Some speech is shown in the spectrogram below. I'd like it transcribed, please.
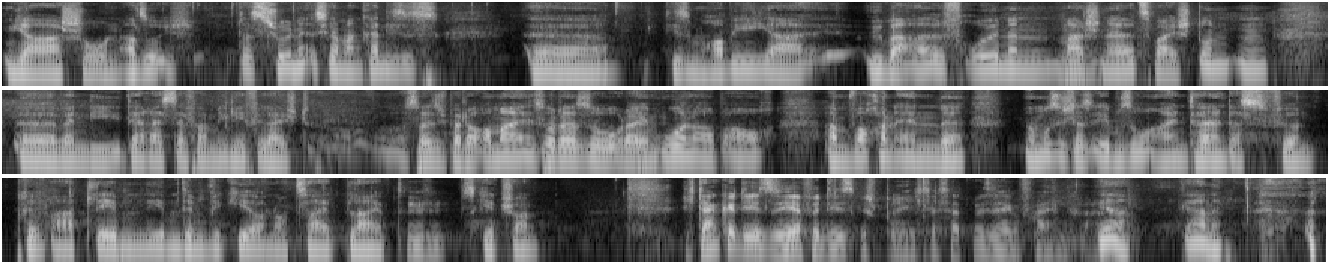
ja schon. Also ich, das Schöne ist ja, man kann dieses, äh, diesem Hobby ja überall frönen, mal schnell zwei Stunden, äh, wenn die, der Rest der Familie vielleicht, was weiß ich, bei der Oma ist oder so, oder im Urlaub auch, am Wochenende. Man muss sich das eben so einteilen, dass für ein Privatleben neben dem Wiki auch noch Zeit bleibt. Es geht schon. Ich danke dir sehr für dieses Gespräch. Das hat mir sehr gefallen gerade. Ja, gerne.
